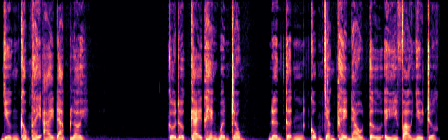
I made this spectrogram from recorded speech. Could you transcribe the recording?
Nhưng không thấy ai đáp lời. Cửa được cài then bên trong, Nên Tịnh cũng chẳng thể nào tự ý vào như trước.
